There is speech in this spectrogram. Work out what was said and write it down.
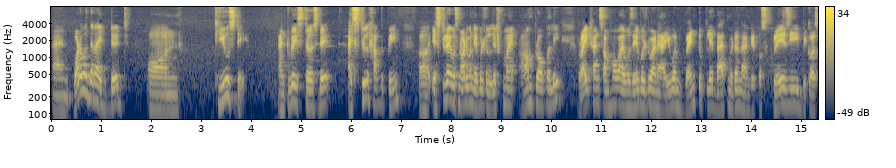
And whatever that I did on Tuesday, and today is Thursday, I still have the pain. Uh, yesterday I was not even able to lift my arm properly. Right hand somehow I was able to, and I even went to play badminton, and it was crazy because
